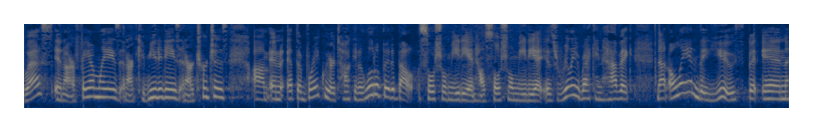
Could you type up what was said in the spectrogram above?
U.S., in our families, in our communities, in our churches. Um, and at the break, we were talking a little bit about social media and how social media is really wreaking havoc not only in the youth, but in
